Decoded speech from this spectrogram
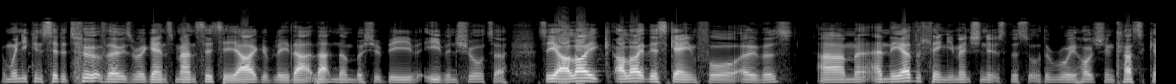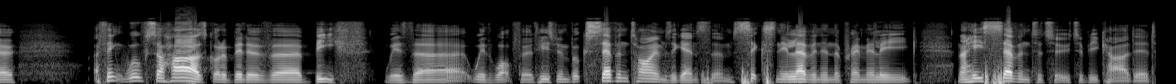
and when you consider two of those were against Man City, arguably that that number should be even shorter. So yeah, I like I like this game for overs. Um, and the other thing you mentioned was the sort of the Roy Hodgson Classico. I think Wilf Zaha's got a bit of uh, beef with uh, with Watford. He's been booked seven times against them, six and eleven in the Premier League. Now he's seven to two to be carded,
